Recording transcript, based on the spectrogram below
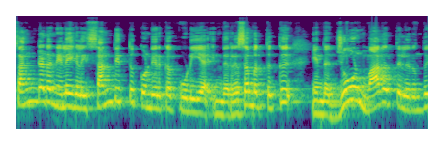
சங்கட நிலைகளை சந்தித்து கொண்டிருக்கக்கூடிய இந்த ரிசபத்துக்கு இந்த ஜூன் மாதத்திலிருந்து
